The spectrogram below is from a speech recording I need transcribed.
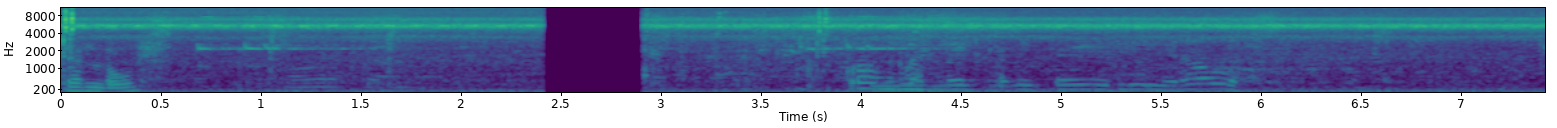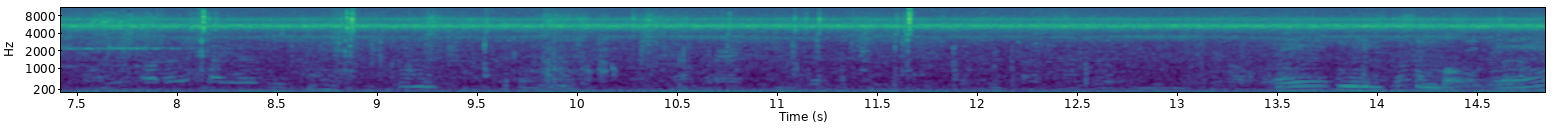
Trăm bốn. Con mình mình mình tê thì mình đâu. Ê, nhìn xem bộ ghé.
